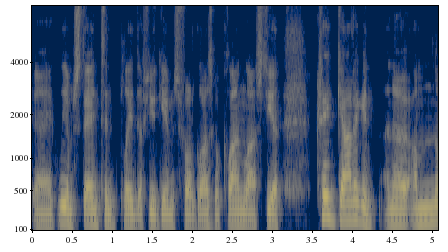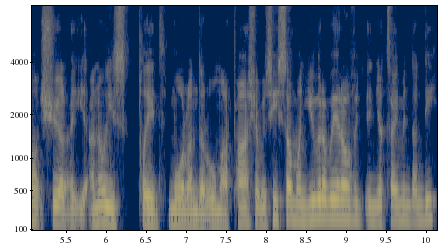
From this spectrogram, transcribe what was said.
Uh, Liam Stenton played a few games for Glasgow Clan last year. Craig Garrigan, and uh, I'm not sure, I know he's played more under Omar Pasha. Was he someone you were aware of in your time in Dundee?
